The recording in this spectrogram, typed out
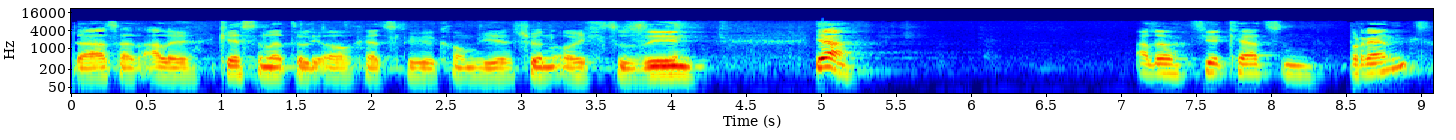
Da seid alle Gäste natürlich auch herzlich willkommen hier. Schön euch zu sehen. Ja, alle vier Kerzen brennt.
